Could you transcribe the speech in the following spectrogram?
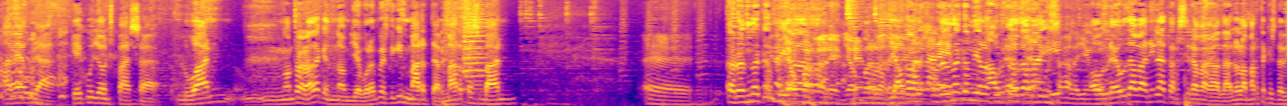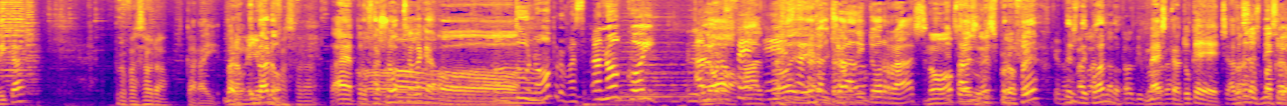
A veure, què collons passa? Luan, no ens agrada aquest nom, ja volem que es digui Marta. Martes van. Eh... Haurem de canviar... Ja ho parlarem, ja ho parlarem. Ja ho parlarem. Haurem de canviar la portada de, de venir, llengua. haureu de venir la tercera vegada. No, la Marta que es dedica? Professora. Carai. Bueno, bueno, professora. eh, professor, em sembla que... Oh. Tu no, professor? Ah, no, coi. El no, profe el profe és el Jordi. Torres. No, però Ah, no és profe? Des de quan? Mestre, tu què ets? Has el micro.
